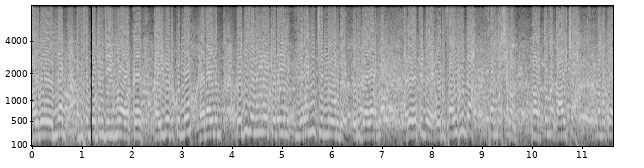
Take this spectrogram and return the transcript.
ആളുകളെ എല്ലാം അഭിസംബോധന ചെയ്യുന്നു. അവർക്ക് കൈകൊടുക്കുന്നു. ഏതായാലും പൊതുജനങ്ങൾക്കിടയിൽ ഇറങ്ങി ചെന്നുകൊണ്ട് ഒരു ഗവർണർ അദ്ദേഹത്തിന്റെ ഒരു സൗഹൃദ സന്ദർശനം നടത്തുന്ന കാഴ്ച നമുക്ക്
